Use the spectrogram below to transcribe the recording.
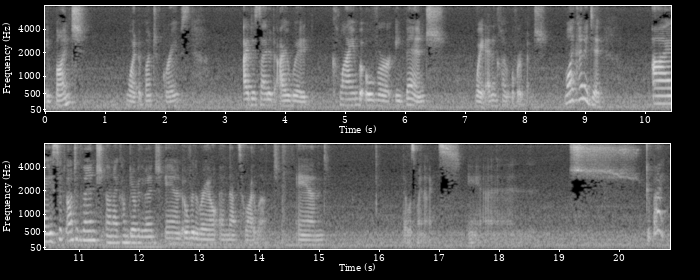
a bunch, what, a bunch of grapes, I decided I would climb over a bench. Wait, I didn't climb over a bench. Well, I kind of did. I stepped onto the bench and I climbed over the bench and over the rail, and that's how I left. And that was my night. And goodbye.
